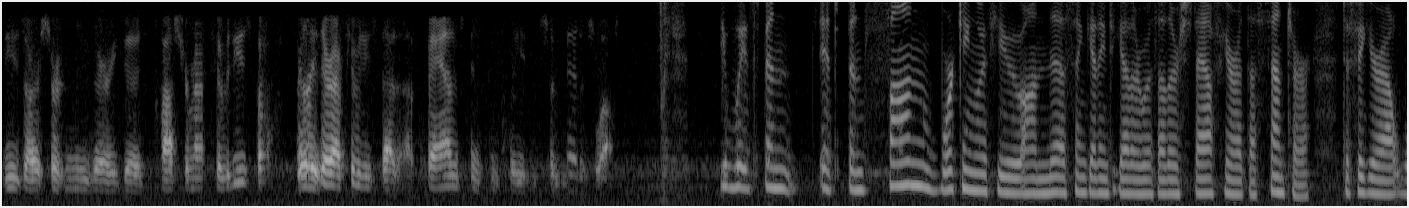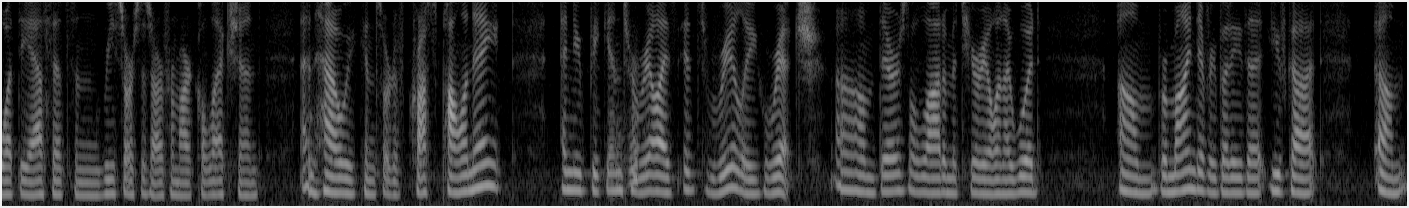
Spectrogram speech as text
these are certainly very good classroom activities, but really they're activities that uh, fans can complete and submit as well. It's been it's been fun working with you on this and getting together with other staff here at the center to figure out what the assets and resources are from our collection and how we can sort of cross pollinate. And you begin to mm-hmm. realize it's really rich. Um, there's a lot of material, and I would um, remind everybody that you've got um,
